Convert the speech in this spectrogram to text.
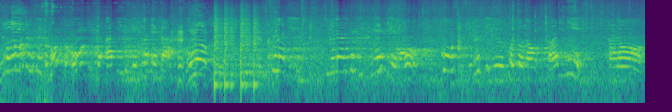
このことについてもっと大きくアピールしていきませんかつまり集団的自衛権を行使するっていうことの代わりにあの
